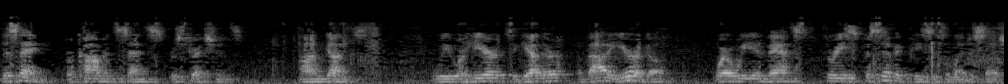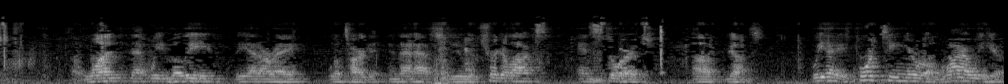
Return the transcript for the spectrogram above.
the same for common sense restrictions on guns. We were here together about a year ago where we advanced three specific pieces of legislation. One that we believe the NRA will target, and that has to do with trigger locks and storage of guns. We had a 14-year-old, why are we here?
